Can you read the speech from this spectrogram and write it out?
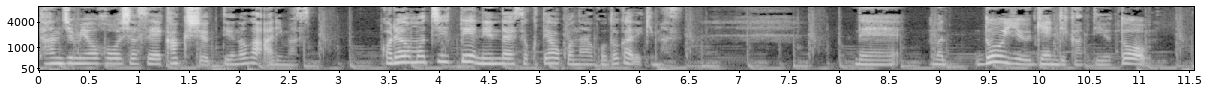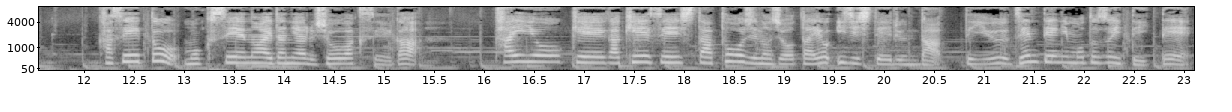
単寿命放射性各種っていうのがあります。これを用いて年代測定を行うことができます。で、まあ、どういう原理かっていうと、火星と木星の間にある小惑星が太陽系が形成した当時の状態を維持しているんだっていう前提に基づいていて、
